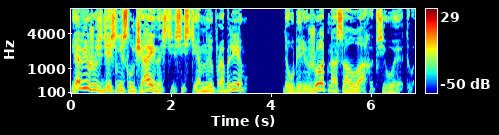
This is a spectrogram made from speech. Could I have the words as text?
Я вижу здесь не случайность, а системную проблему. Да убережет нас Аллах от всего этого.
